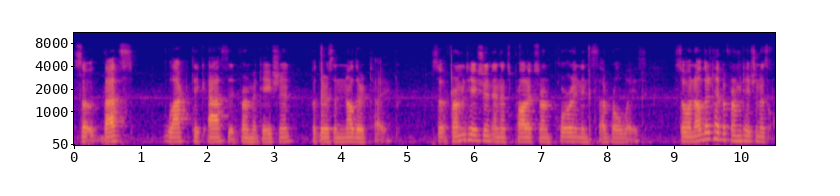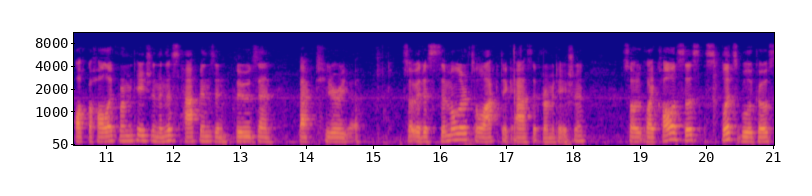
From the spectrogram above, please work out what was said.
So that's lactic acid fermentation, but there's another type. So fermentation and its products are important in several ways. So another type of fermentation is alcoholic fermentation, and this happens in foods and bacteria. So it is similar to lactic acid fermentation. So glycolysis splits glucose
